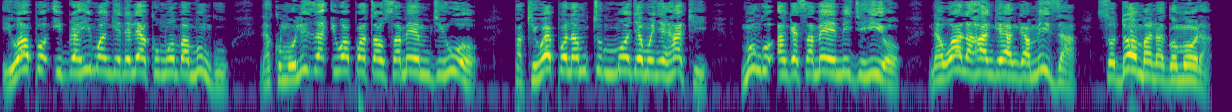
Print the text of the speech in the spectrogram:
iwapo ibrahimu angeendelea kumwomba mungu na kumuuliza iwapo atausamehe mji huo pakiwepo na mtu mmoja mwenye haki mungu angesamehe miji hiyo na wala hangeangamiza sodoma na gomora.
